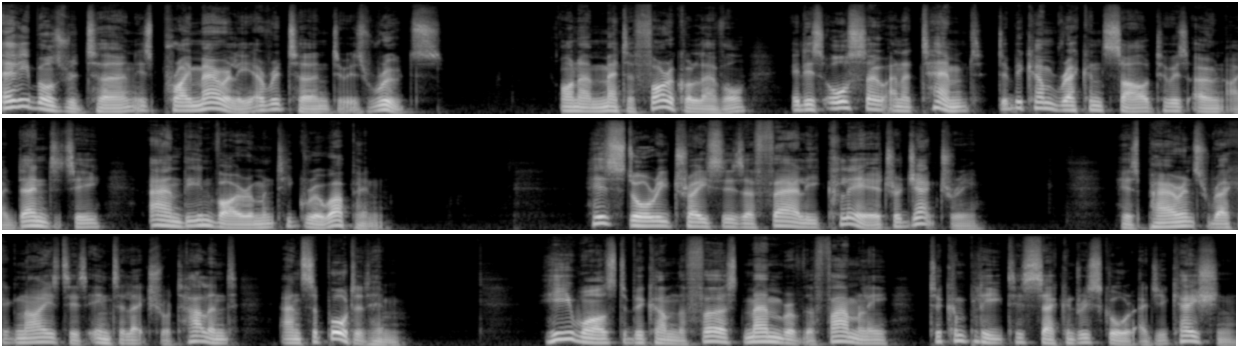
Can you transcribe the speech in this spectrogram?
Eribon's return is primarily a return to his roots. On a metaphorical level, it is also an attempt to become reconciled to his own identity and the environment he grew up in. His story traces a fairly clear trajectory. His parents recognized his intellectual talent and supported him. He was to become the first member of the family to complete his secondary school education.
